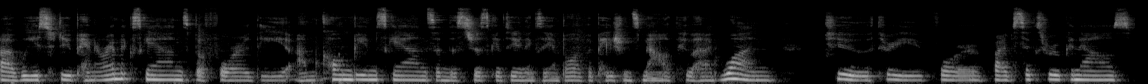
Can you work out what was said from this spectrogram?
Uh, we used to do panoramic scans before the um, cone beam scans, and this just gives you an example of a patient's mouth who had one, two, three, four, five, six root canals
